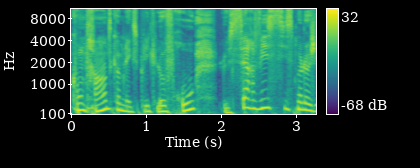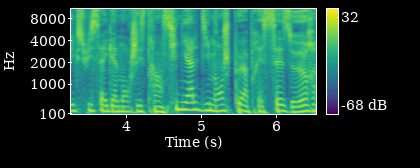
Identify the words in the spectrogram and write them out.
contraintes, comme l'explique l'OFROU. Le service sismologique suisse a également enregistré un signal dimanche peu après 16 heures.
